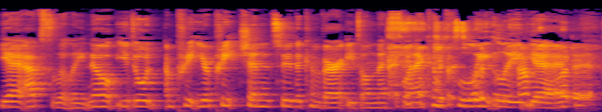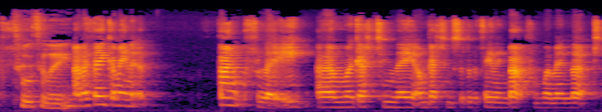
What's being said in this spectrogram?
yeah, absolutely. No, you don't. I'm pre- you're preaching to the converted on this one. I completely, yeah, happen, would it? totally. And I think, I mean, thankfully, um, we're getting the, I'm getting sort of the feeling back from women that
